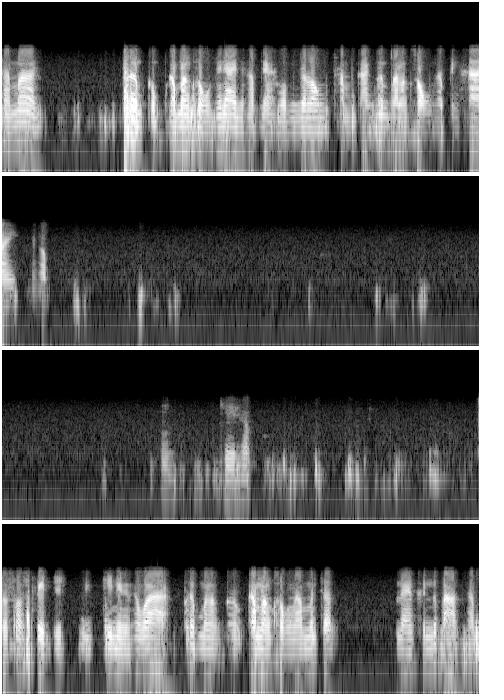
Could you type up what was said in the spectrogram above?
สามารถ เพิ่มกำลังส่งให้ได้นะครับ เนี่ย ผมจะลองทำการเพิ่มกำลังส่งนะเป็นไฮนะครับโอเคครับตรวจสอบสปีดอีกทีหนึ่งครับว่าเพิ่มกำลังกำลังส่งแล้วมันจะแรงขึ้นหรือเปล่าครับ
